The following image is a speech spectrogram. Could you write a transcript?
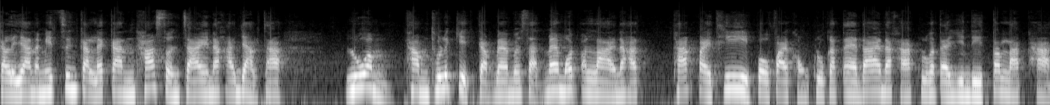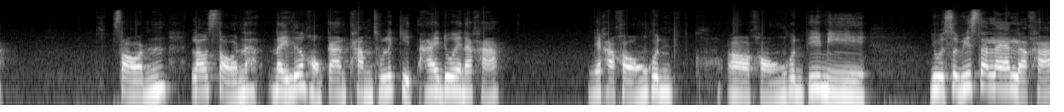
กัลยาณมิตรซึ่งกันและกันถ้าสนใจนะคะ อยากจะร่วมทำธุรกิจกับแบรนด์บริษัทแม่มดออนไลน์นะคะ ทักไปที่โปรไฟล์ของครูกระแตได้นะคะ ครูกระแตยินดีต้อนรับค่ะ สอนเราสอนในเรื่องของการทำธุรกิจให้ด้วยนะคะเนี่ยค่ะของคุณอของคุณพี่มี อยู่สวิตเซอร์แลนด์เหรอคะ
